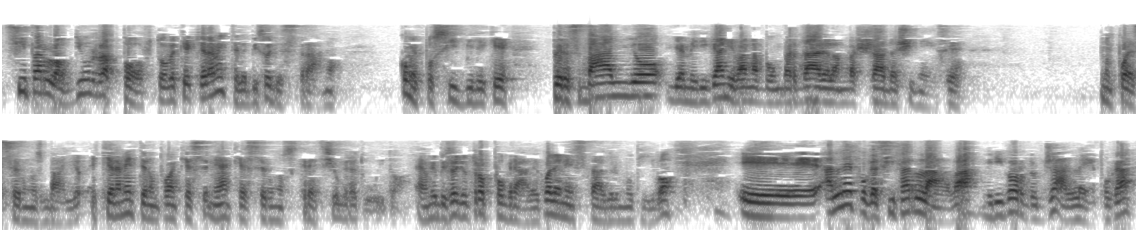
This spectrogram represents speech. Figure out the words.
si parlò di un rapporto, perché chiaramente l'episodio è strano. Com'è possibile che per sbaglio gli americani vanno a bombardare l'ambasciata cinese? Non può essere uno sbaglio e chiaramente non può essere, neanche essere uno screzio gratuito. È un episodio troppo grave. Qual è stato il motivo? E all'epoca si parlava, mi ricordo già all'epoca,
